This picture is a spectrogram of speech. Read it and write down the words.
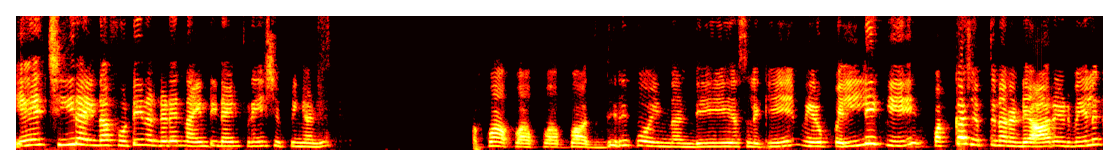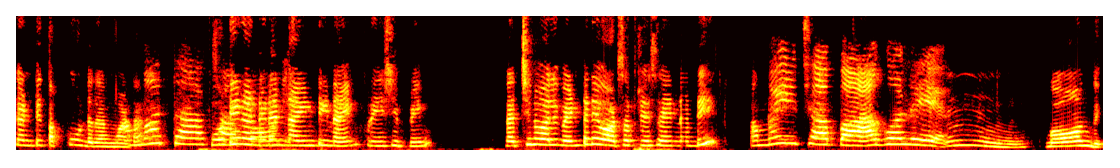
ఏ చీర అయినా fourteen hundred and ninety nine free shipping అండి. అబ్బా అబ్బా అబ్బా అబ్బా అదిరిపోయిందండి. అసలుకి మీరు పెళ్ళికి పక్కా చెప్తున్నానండి ఆరేడు వేల కంటే తక్కువ ఉండదు అనమాట fourteen hundred and. Ninety nine free shipping. నచ్చిన వాళ్ళు వెంటనే వాట్సాప్ చేసేయండి అమ్మ ఇది చాలా బాగోలే బాగుంది.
